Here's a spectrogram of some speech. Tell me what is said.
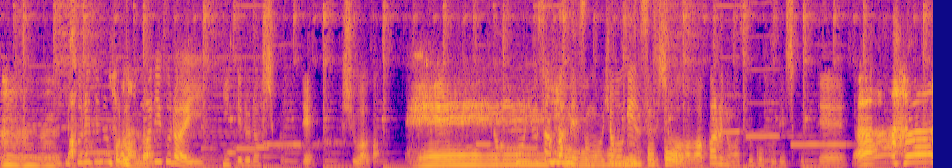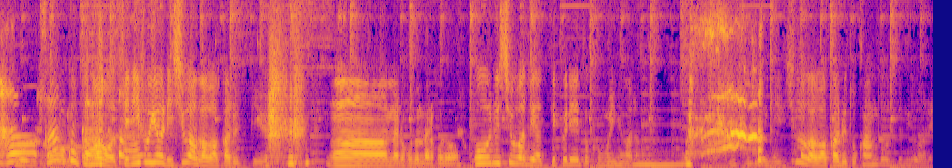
うんうんうん。でそれでなんか6そうなんだ割ぐらい似てるらしくって、手話が。へえ。本友さんがね、その表現する手話がが。分かるのがすごく嬉しくて、ああ、韓国のセリフより手話が分かるっていう、ああ、なるほど、なるほど。オール手話でやってくれとか思いながら、すごいね、手話が分かると感動するよ、あれ。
